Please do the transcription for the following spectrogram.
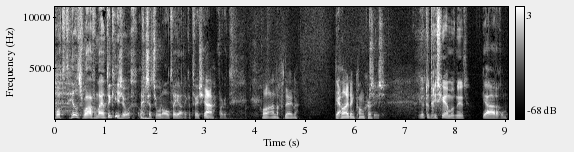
wordt het heel zwaar voor mij om te kiezen hoor. Of ik zet ze gewoon al twee aan. Ik heb twee schermen. Ja. Fuck it. Gewoon aandacht verdelen. Ja, Divide and conquer. Precies. je hebt er drie schermen of niet? Ja, daarom.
